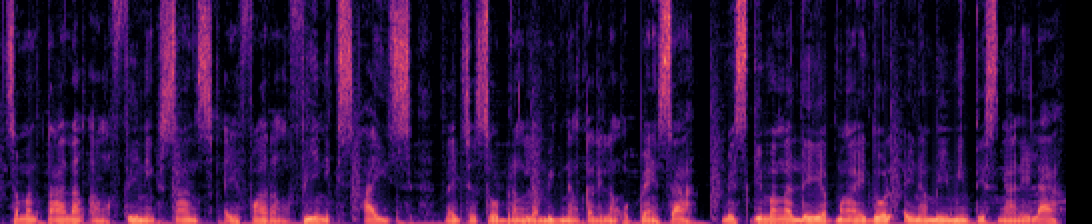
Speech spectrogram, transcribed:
Samantalang ang Phoenix Suns ay parang Phoenix Ice dahil sa sobrang lamig ng kanilang opensa. Miski mga layup mga idol ay namimintis nga nila.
